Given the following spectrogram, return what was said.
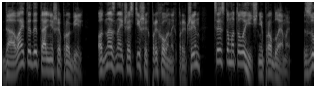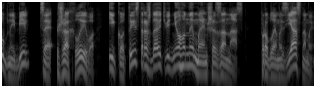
Давайте детальніше про біль. Одна з найчастіших прихованих причин це стоматологічні проблеми. Зубний біль це жахливо, і коти страждають від нього не менше за нас. Проблеми з яснами,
